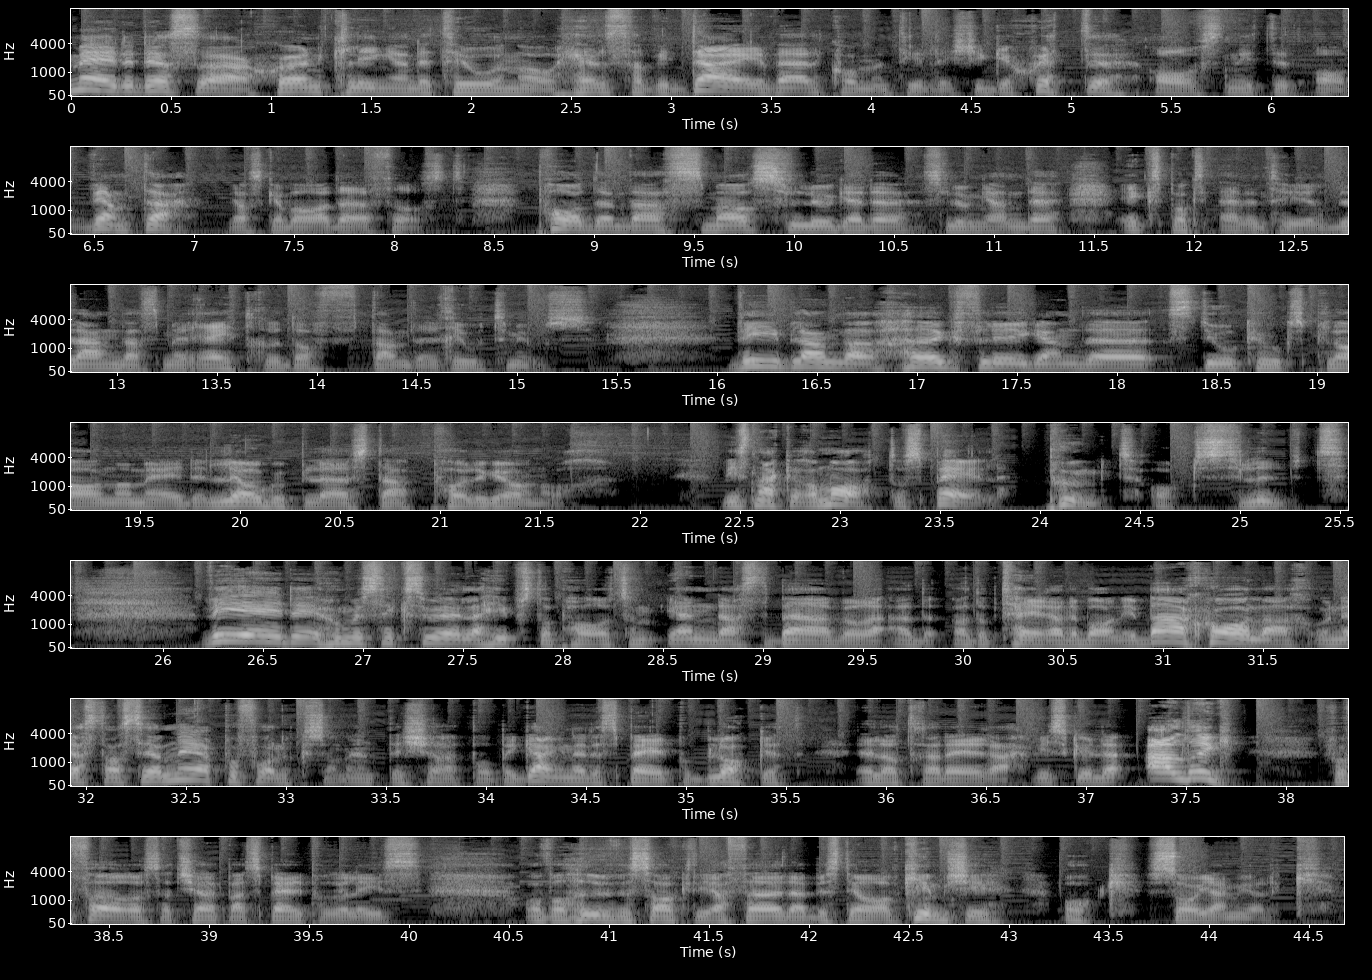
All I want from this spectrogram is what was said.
Med dessa skönklingande toner hälsar vi dig välkommen till det 26 avsnittet av Vänta, jag ska bara dö först. Podden där smörsluggade, slungande Xbox-äventyr blandas med retrodoftande rotmos. Vi blandar högflygande storkoksplaner med lågupplösta polygoner. Vi snackar om mat och spel, punkt och slut. Vi är det homosexuella hipsterparet som endast bär våra ad adopterade barn i bärsjalar och nästan ser ner på folk som inte köper begagnade spel på Blocket eller Tradera. Vi skulle aldrig få för oss att köpa ett spel på release och vår huvudsakliga föda består av kimchi och sojamjölk.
